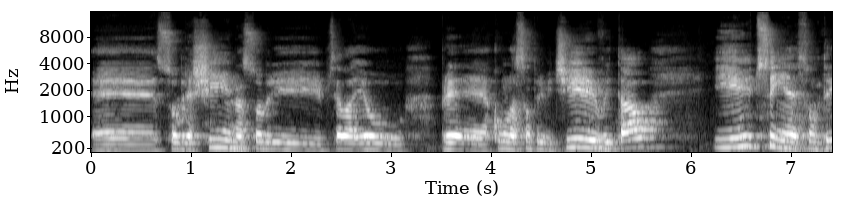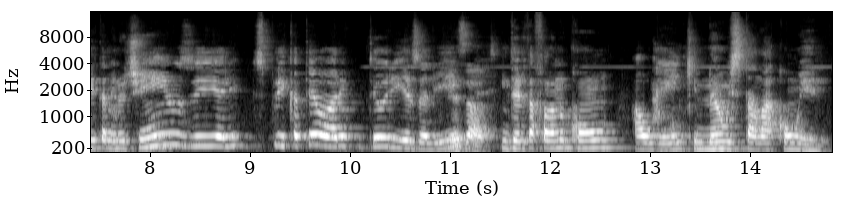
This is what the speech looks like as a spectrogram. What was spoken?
É, sobre a China, sobre, sei lá, eu, pre- acumulação primitiva e tal. E sim, é, são 30 minutinhos e ele explica teori, teorias ali. Exato. Então ele tá falando com alguém que não está lá com ele.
